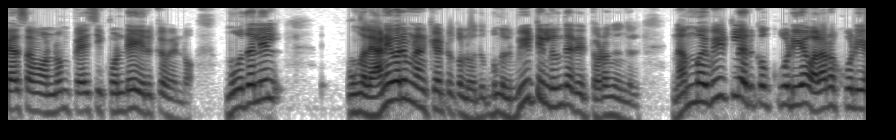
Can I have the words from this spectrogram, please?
பேச வேண்டும் பேசிக்கொண்டே இருக்க வேண்டும். முதலில் உங்களை அனைவரும் நான் கேட்டுக்கொள்வது உங்கள் வீட்டிலிருந்து அதை தொடங்குங்கள். நம்ம வீட்டில் இருக்கக்கூடிய வளரக்கூடிய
